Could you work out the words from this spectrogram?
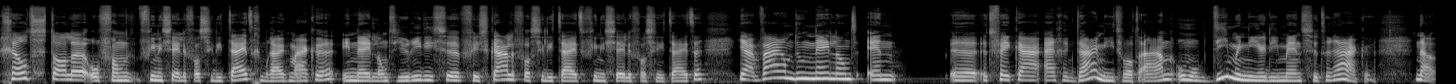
geldstallen of van financiële faciliteiten gebruik maken. In Nederland juridische, fiscale faciliteiten, financiële faciliteiten. Ja, waarom doen Nederland en uh, het VK eigenlijk daar niet wat aan om op die manier die mensen te raken? Nou,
